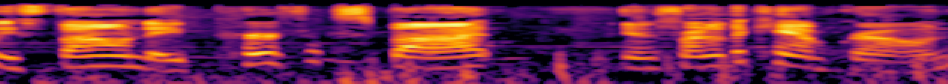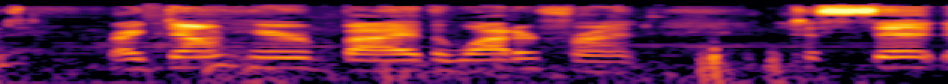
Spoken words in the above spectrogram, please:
We found a perfect spot in front of the campground, right down here by the waterfront, to sit.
